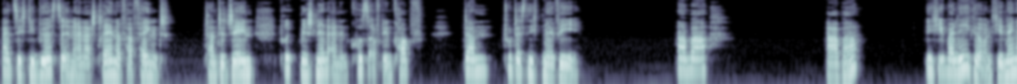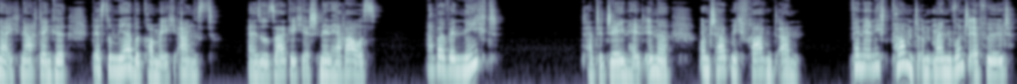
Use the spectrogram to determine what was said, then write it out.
als sich die Bürste in einer Strähne verfängt. Tante Jane drückt mir schnell einen Kuss auf den Kopf, dann tut es nicht mehr weh. Aber aber ich überlege und je länger ich nachdenke, desto mehr bekomme ich Angst. Also sage ich es schnell heraus. Aber wenn nicht? Tante Jane hält inne und schaut mich fragend an. Wenn er nicht kommt und meinen Wunsch erfüllt.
